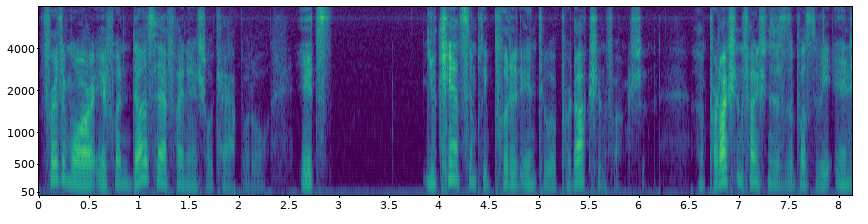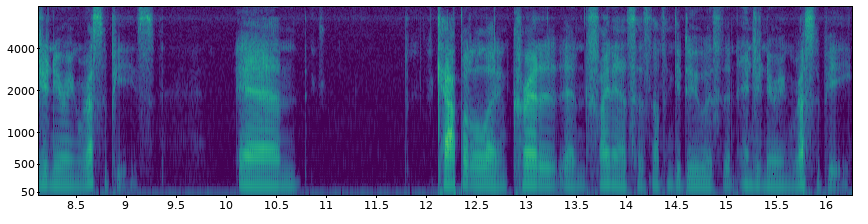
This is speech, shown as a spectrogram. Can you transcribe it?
Furthermore, if one does have financial capital, it's you can't simply put it into a production function. Uh, production functions are supposed to be engineering recipes, and capital and credit and finance has nothing to do with an engineering recipe.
